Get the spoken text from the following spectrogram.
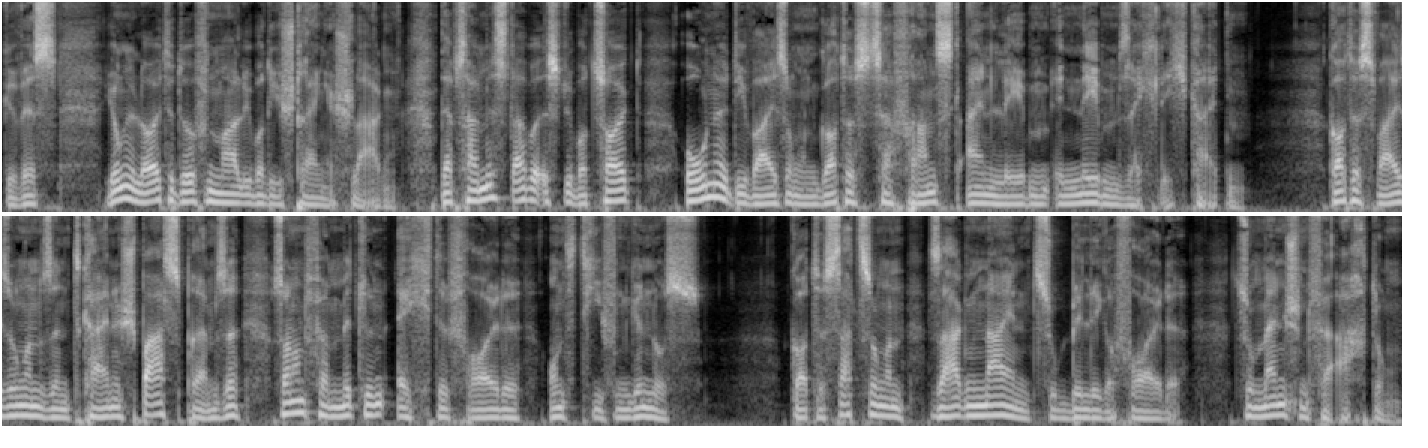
Gewiss, junge Leute dürfen mal über die Stränge schlagen. Der Psalmist aber ist überzeugt, ohne die Weisungen Gottes zerfranst ein Leben in Nebensächlichkeiten. Gottes Weisungen sind keine Spaßbremse, sondern vermitteln echte Freude und tiefen Genuss. Gottes Satzungen sagen Nein zu billiger Freude, zu Menschenverachtung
